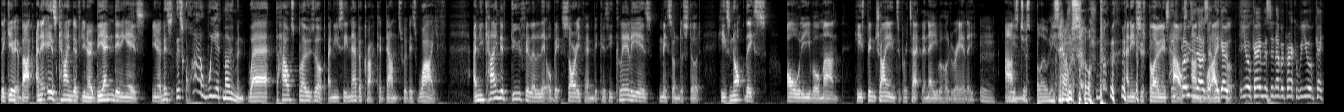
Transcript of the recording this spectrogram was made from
they give it back, and it is kind of you know the ending is you know there's there's quite a weird moment where the house blows up and you see Nebuchadnezzar dance with his wife, and you kind of do feel a little bit sorry for him because he clearly is misunderstood. He's not this old evil man. He's been trying to protect the neighborhood really, mm. And he's just blown his house up. and he's just blown his He house blows his and house up. They go, up. "Are you okay, Mister Nebbercracker? Were you okay?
